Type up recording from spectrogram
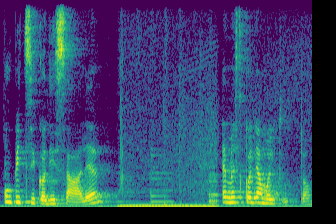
un pizzico di sale e mescoliamo il tutto.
